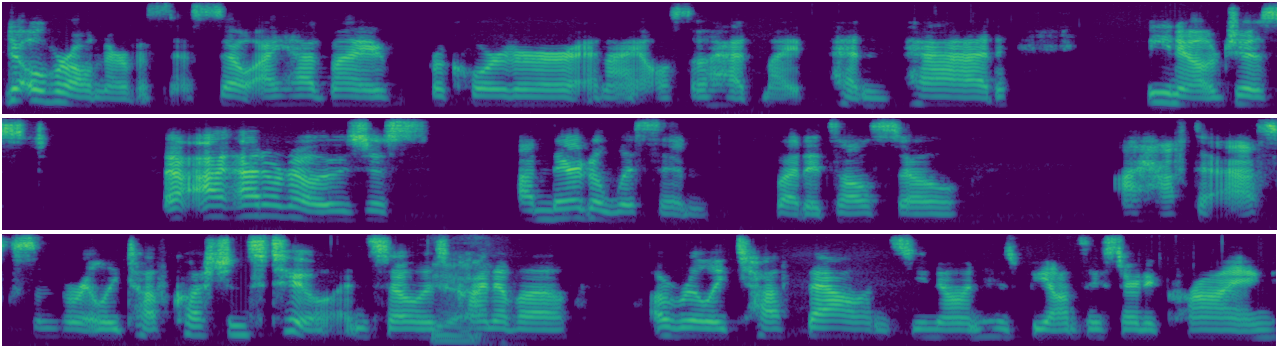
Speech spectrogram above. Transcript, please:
the overall nervousness so i had my recorder and i also had my pen pad you know just i i don't know it was just i'm there to listen but it's also i have to ask some really tough questions too and so it's yeah. kind of a a really tough balance you know and his fiance started crying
